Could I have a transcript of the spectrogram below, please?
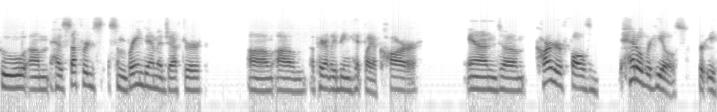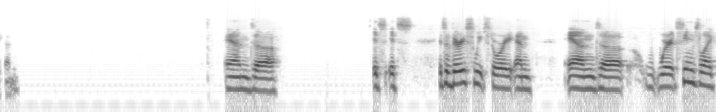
who um, has suffered some brain damage after um, um, apparently being hit by a car. And um, Carter falls head over heels for Ethan. And uh, it's it's it's a very sweet story, and and uh, where it seems like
